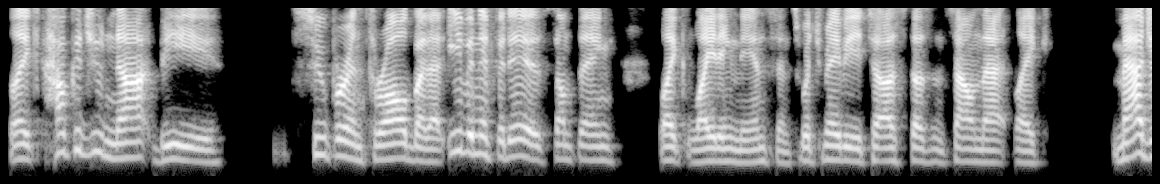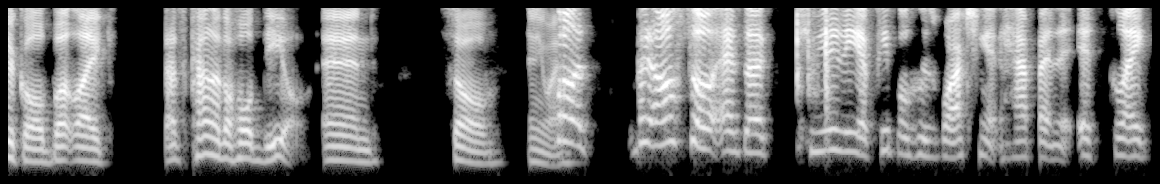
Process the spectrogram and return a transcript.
like how could you not be super enthralled by that? Even if it is something like lighting the incense which maybe to us doesn't sound that like magical but like that's kind of the whole deal. And so anyway. Well but also as a community of people who's watching it happen it's like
